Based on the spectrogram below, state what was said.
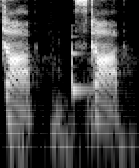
Stop. Stop.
